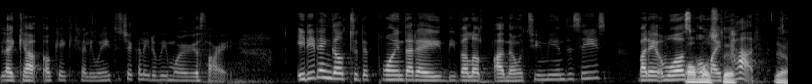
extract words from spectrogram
like, uh, okay, Kelly, we need to check a little bit more of your thyroid. It didn't go to the point that I developed an autoimmune disease, but it was on my path. Yeah.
